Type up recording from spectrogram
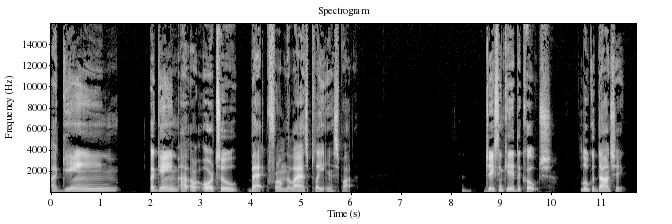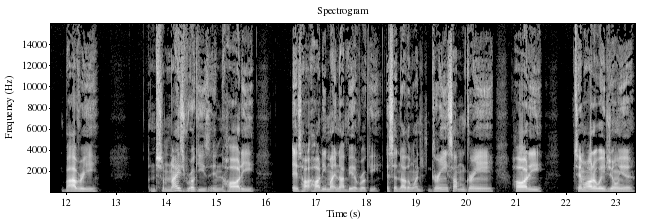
a game a game uh, uh, or two back from the last play-in spot. Jason Kidd, the coach, Luka Doncic, Bari, some nice rookies in Hardy. Is Hardy might not be a rookie. It's another one. Green, something green. Hardy, Tim Hardaway Jr.,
